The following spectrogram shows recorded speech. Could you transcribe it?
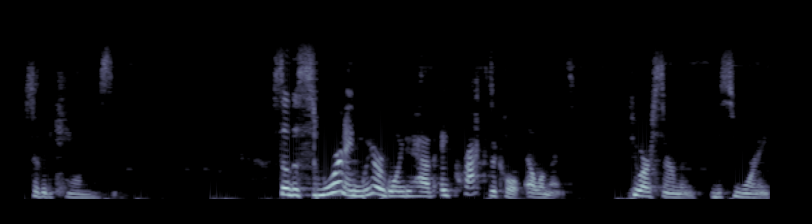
so that you can listen. So this morning, we are going to have a practical element to our sermon this morning.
